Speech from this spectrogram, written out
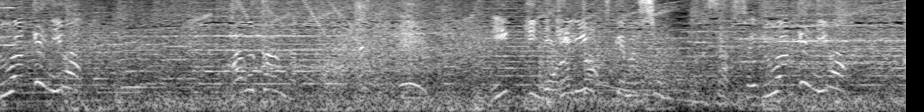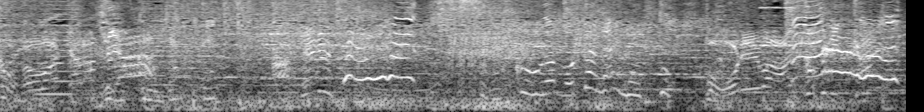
るわけには。歯向かうな一気に蹴りをつけましょう。させるわけには。この分からずや。よくやって。開ける。成功が持たないなんて。亡霊は暗黒に帰る。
